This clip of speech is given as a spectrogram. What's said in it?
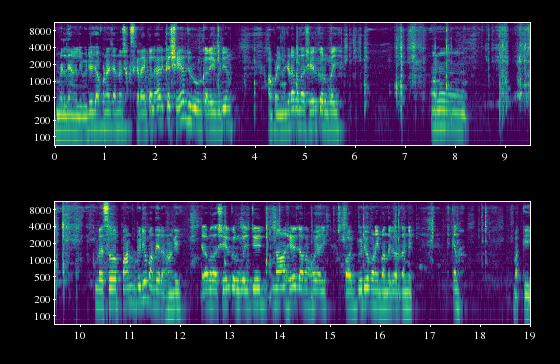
ਮਿਲਦੇ ਹਾਂ ਅਗਲੀ ਵੀਡੀਓ 'ਚ। ਆਪਣਾ ਚੈਨਲ ਸਬਸਕ੍ਰਾਈਬ ਕਰ ਲਿਆ ਯਾਰ ਇੱਕ ਸ਼ੇਅਰ ਜ਼ਰੂਰ ਕਰੇ ਵੀਡੀਓ ਨੂੰ। ਆਪਣੀ ਨੂੰ ਜਿਹੜਾ ਬੰਦਾ ਸ਼ੇਅਰ ਕਰੂਗਾ ਜੀ। ਉਹਨੂੰ ਬਸ ਪੰਜ ਵੀਡੀਓ ਪਾਉਂਦੇ ਰਹਾਂਗੇ। ਜੀ। ਜਿਹੜਾ ਬੰਦਾ ਸ਼ੇਅਰ ਕਰੂਗਾ ਜੀ, ਜੇ ਨਾ ਸ਼ੇਅਰ ਜ਼ਿਆਦਾ ਹੋਇਆ ਜੀ, ਆਪਾਂ ਵੀਡੀਓ ਪਾਣੀ ਬੰਦ ਕਰ ਦਾਂਗੇ। ਠੀਕ ਹੈ ਨਾ? ਬਾਕੀ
